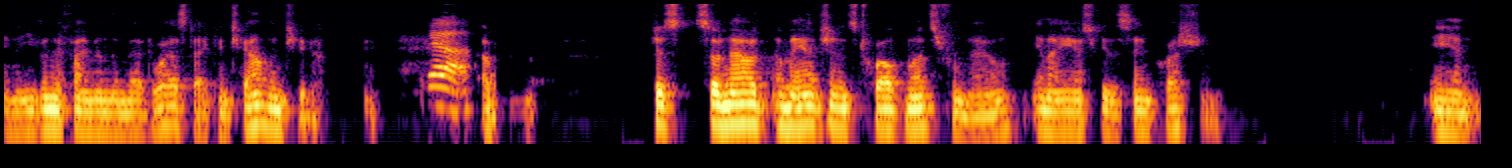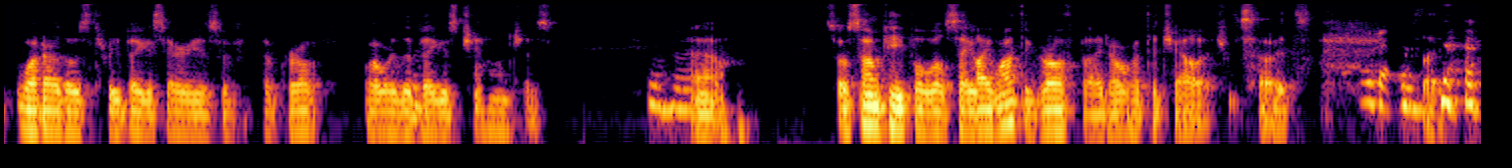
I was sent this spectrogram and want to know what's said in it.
And even if I'm in the Midwest, I can challenge you. Yeah. Just so now imagine it's 12 months from now, and I ask you the same question. And what are those three biggest areas of, of growth? What were the mm-hmm. biggest challenges? Mm-hmm. Uh, so some people will say, I want the growth, but I don't want the challenge. So it's, but,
